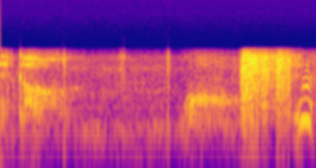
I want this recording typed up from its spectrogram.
Let's go. Woo.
